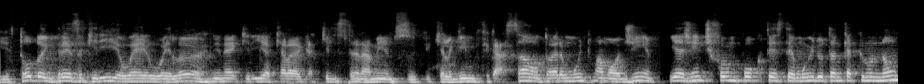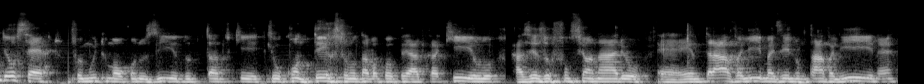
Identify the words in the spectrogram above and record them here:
E toda empresa queria o e-learning, né? Queria aquela, aqueles treinamentos, aquela gamificação, então era muito uma modinha. E a gente foi um pouco testemunho do tanto que aquilo não deu certo. Foi muito mal conduzido, do tanto que, que o contexto não estava apropriado para aquilo. Às vezes o funcionário é, entrava ali, mas ele não estava ali, né?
